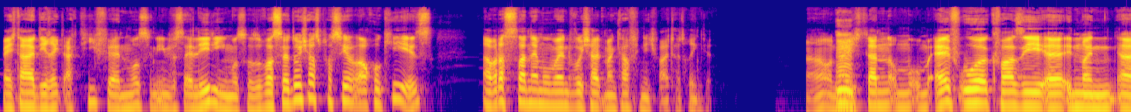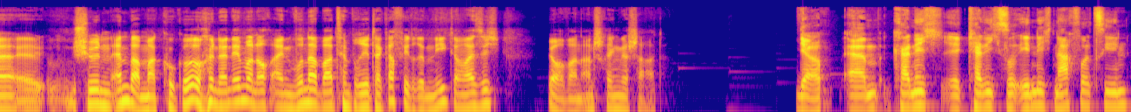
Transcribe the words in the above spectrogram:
wenn ich da halt direkt aktiv werden muss und irgendwas erledigen muss oder so, was ja durchaus passiert und auch okay ist. Aber das ist dann der Moment, wo ich halt meinen Kaffee nicht weiter trinke. Ja, und hm. wenn ich dann um, um 11 Uhr quasi äh, in meinen äh, schönen Ember-Mug gucke und dann immer noch ein wunderbar temperierter Kaffee drin liegt, dann weiß ich, ja, war ein anstrengender Start. Ja, ähm, kann ich, äh, kann ich so ähnlich nachvollziehen.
